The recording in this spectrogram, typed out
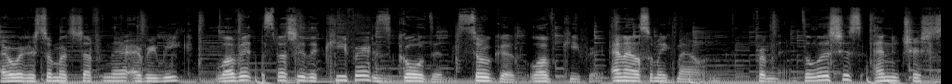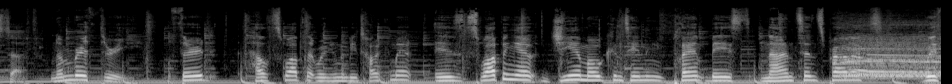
I order so much stuff from there every week. Love it, especially the kefir is golden. So good. Love kefir. And I also make my own from there. Delicious and nutritious stuff. Number three, the third health swap that we're going to be talking about is swapping out GMO containing plant based nonsense products with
